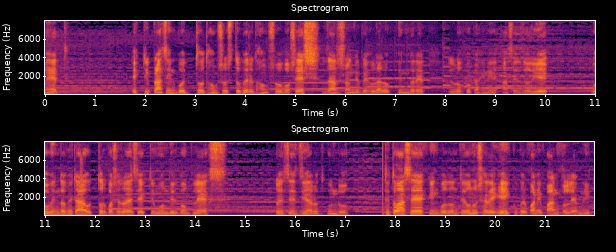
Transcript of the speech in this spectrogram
মেদ একটি প্রাচীন বৌদ্ধ ধ্বংসস্তূপের ধ্বংসবশেষ, যার সঙ্গে বেহুলা লক্ষিন্দরের লোককাহিনী আছে জড়িয়ে। গোবিন্দ ভিটা, উত্তর পাশে রয়েছে একটি মন্দির কমপ্লেক্স, রয়েছে জিয়ারত কুণ্ড। কথিত আছে, কিংবদন্তি অনুসারে এই কূপের পানি পান করলে মৃত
